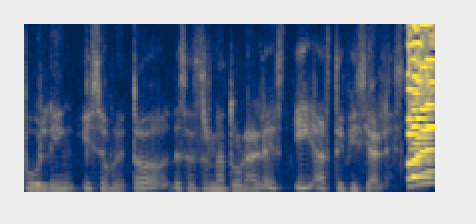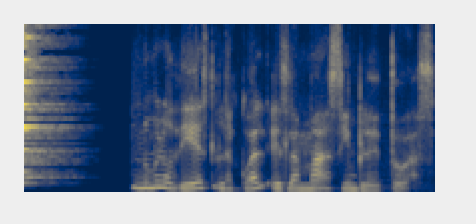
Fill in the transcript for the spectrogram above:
bullying y sobre todo desastres naturales y artificiales. Número 10, la cual es la más simple de todas.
